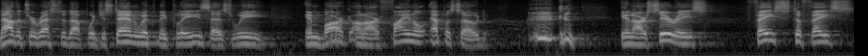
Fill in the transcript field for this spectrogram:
now that you're rested up, would you stand with me, please, as we embark on our final episode in our series, Face to Face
